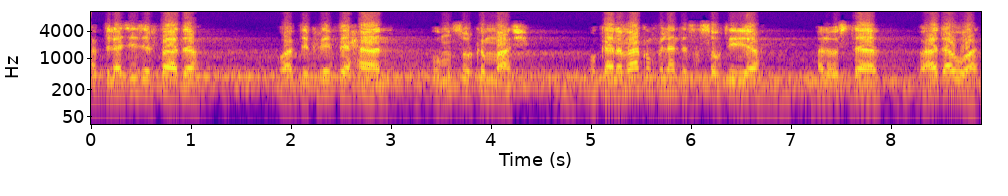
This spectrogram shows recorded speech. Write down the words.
عبد العزيز الفادة وعبد الكريم فيحان ومنصور كماش. وكان معكم في الهندسة الصوتية الأستاذ فهد عواد.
